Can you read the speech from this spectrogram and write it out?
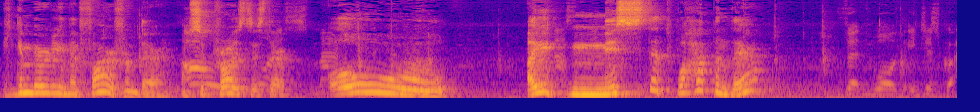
He can barely even fire from there. I'm Oh, surprised he's there. Oh, I missed it. What happened there? That, well, he just got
